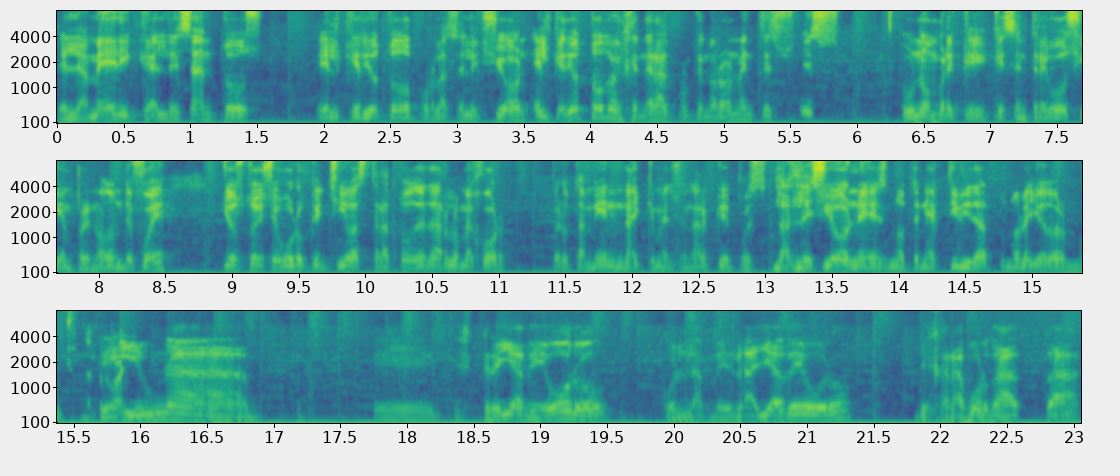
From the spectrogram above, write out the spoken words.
el de América, el de Santos, el que dio todo por la selección, el que dio todo en general, porque normalmente es, es un hombre que, que, se entregó siempre, ¿no? Donde fue. Yo estoy seguro que en Chivas trató de dar lo mejor, pero también hay que mencionar que pues las lesiones, no tenía actividad, pues no le ayudó mucho en el sí, Y una eh, estrella de oro con la medalla de oro dejará bordada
